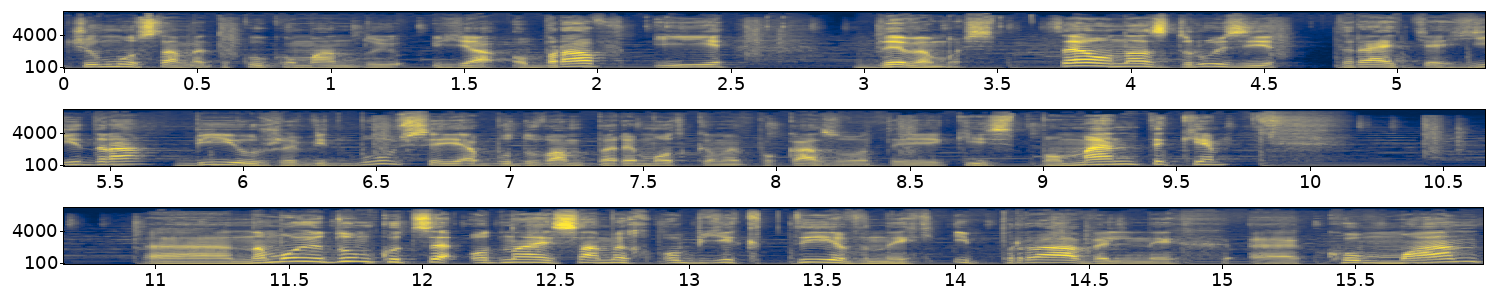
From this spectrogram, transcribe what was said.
чому саме таку команду я обрав. І дивимось. Це у нас, друзі, третя гідра. Бій уже відбувся. Я буду вам перемотками показувати якісь моментики. Е, На мою думку, це одна із самих об'єктивних і правильних е, команд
